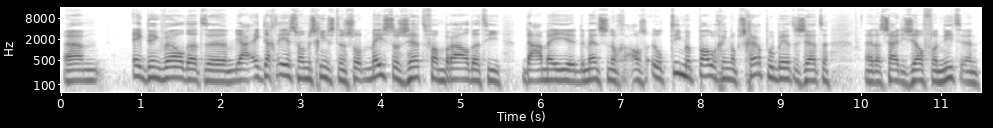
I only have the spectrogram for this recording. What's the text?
Ehm, ik denk wel dat. ehm, ja, ik dacht eerst van misschien is het een soort meesterzet van Braal. Dat hij daarmee de mensen nog als ultieme poging op scherp probeert te zetten. Dat zei hij zelf van niet. En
